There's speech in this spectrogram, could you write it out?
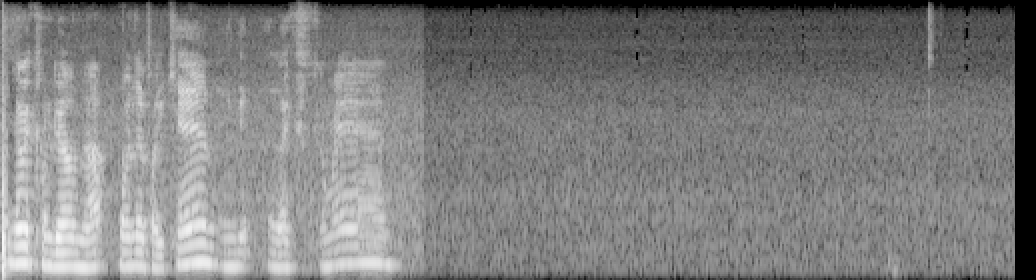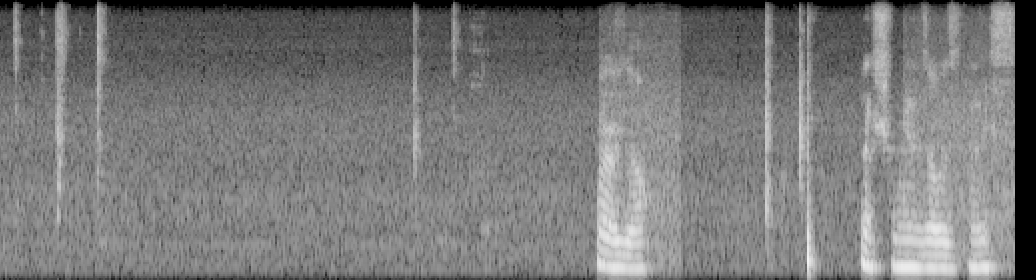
I'm gonna come down that one if I can and get an extra man. We go. Extra man is always nice.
